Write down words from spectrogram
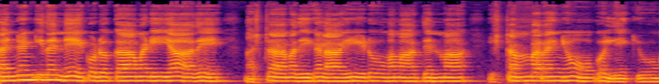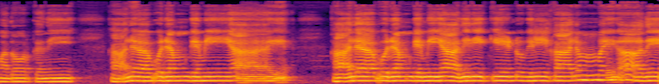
തന്നെങ്കി തന്നെ കൊടുക്കാമടിയാതെ നഷ്ടമതികളായിടുമമാത്യന്മാർ ഇഷ്ടം പറഞ്ഞു കൊല്ലിക്കൂ മതോർക്ക നീ. കാലപുരം ഗമിയായി കാലപുരം ഗമിയാതിരിക്കേണ്ടുകിൽ കാലം വൈകാതെ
